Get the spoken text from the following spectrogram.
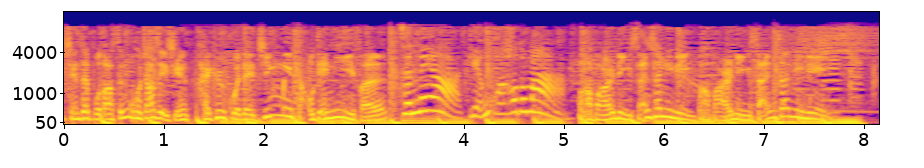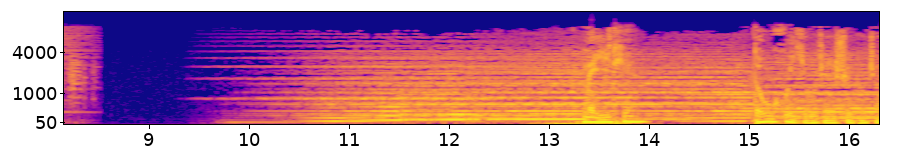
现在拨打生活家热线还可以获得精美到店礼一份。真的啊？电话好多嘛？八八二零三三零零，八八二零三三零零。每一天都会有人睡不着，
